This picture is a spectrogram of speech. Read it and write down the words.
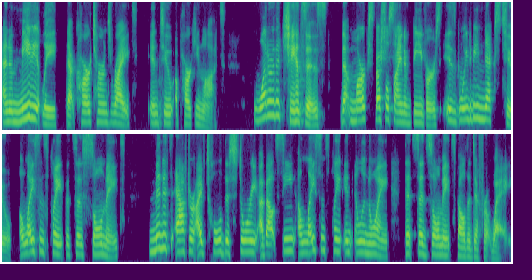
and immediately that car turns right into a parking lot what are the chances that mark's special sign of beavers is going to be next to a license plate that says soulmate minutes after I've told this story about seeing a license plate in Illinois that said soulmate spelled a different way.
